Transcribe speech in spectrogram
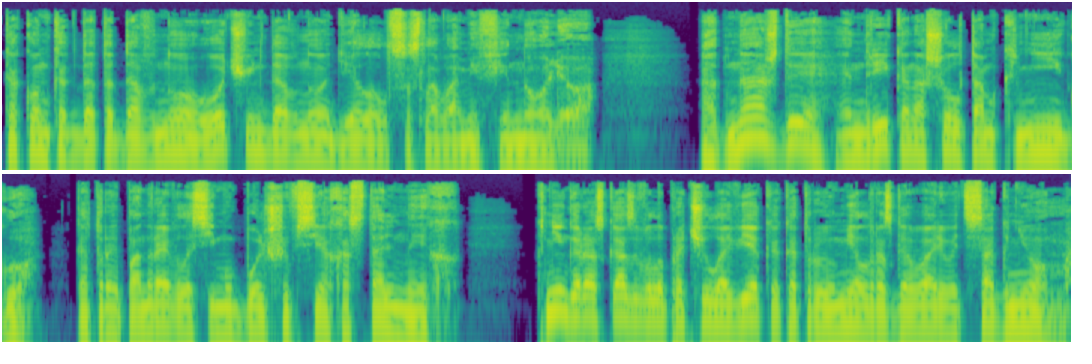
как он когда-то давно, очень давно делал со словами Финолио. Однажды Энрико нашел там книгу, которая понравилась ему больше всех остальных. Книга рассказывала про человека, который умел разговаривать с огнем.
